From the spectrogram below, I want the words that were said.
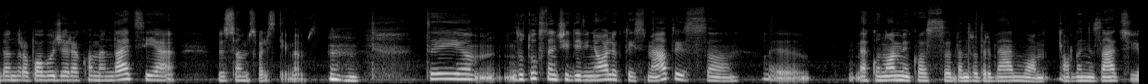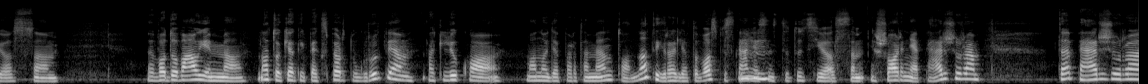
bendro pobūdžio rekomendacija visoms valstybėms? Mhm. tai 2019 metais e, ekonomikos bendradarbiavimo organizacijos vadovaujame, na, tokia kaip ekspertų grupė, atliko mano departamento, na, tai yra Lietuvos fiskalinės mhm. institucijos išorinė peržiūra. Ta peržiūra,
